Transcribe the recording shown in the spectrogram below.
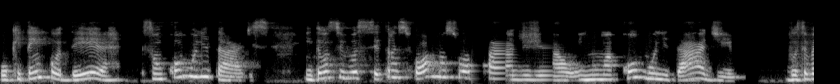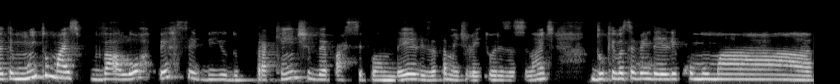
O que tem poder são comunidades. Então, se você transforma a sua página digital em uma comunidade, você vai ter muito mais valor percebido para quem estiver participando dele, exatamente leitores assinantes, do que você vender ele como uma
